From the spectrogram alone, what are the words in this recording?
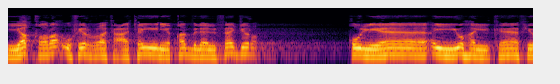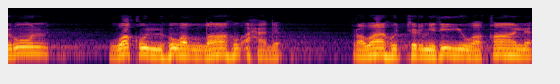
يقرأ في الركعتين قبل الفجر قل يا أيها الكافرون وقل هو الله أحد. رواه الترمذي وقال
